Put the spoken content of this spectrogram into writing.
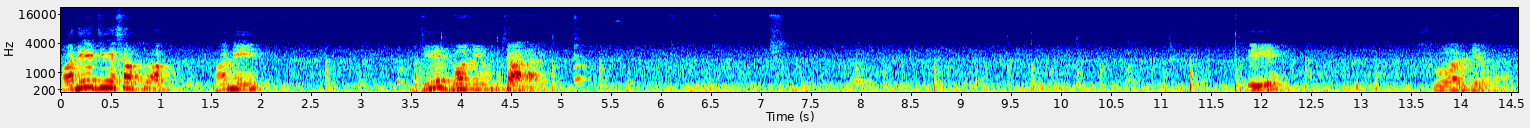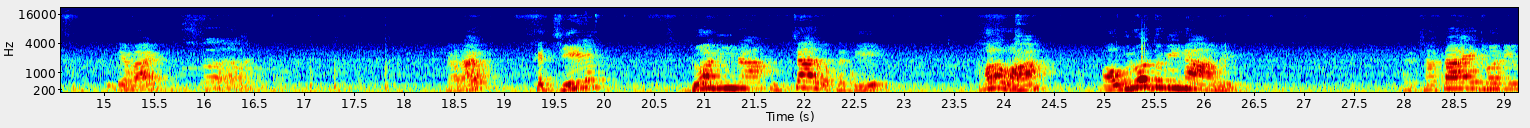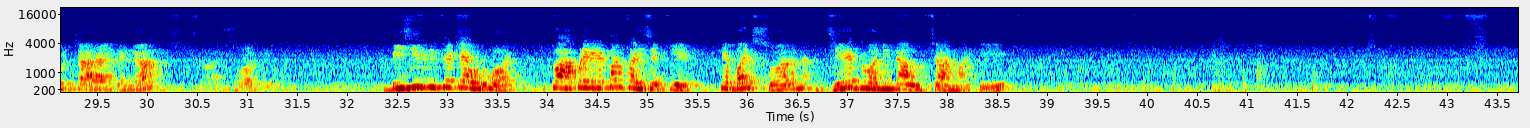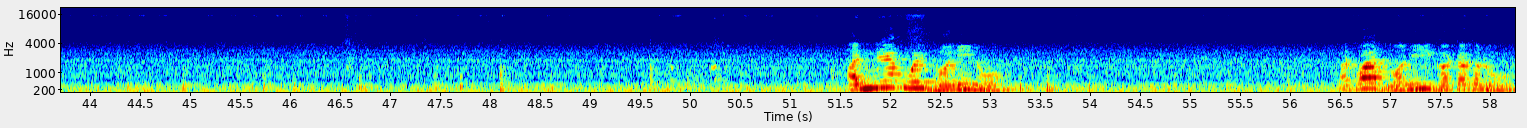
અને જે શબ્દ, અને જે ધ્વનિ ઉચ્ચારાય. તે સ્વર કહેવાય. શું કહેવાય? ખ્યાલ આવ્યો? કે જે ધ્વનિના ઉચ્ચાર વખતે હવા અવરોધ વિના આવે. છતાંય ધ્વનિ ઉચ્ચારાય તેને સ્વર બીજી રીતે કેવું હોય, તો આપણે એ પણ કહી શકીએ કે ભાઈ સ્વર જે ધ્વનિના ઉચ્ચાર માટે અન્ય કોઈ ધ્વનિનો અથવા ધ્વનિ ઘટકનું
